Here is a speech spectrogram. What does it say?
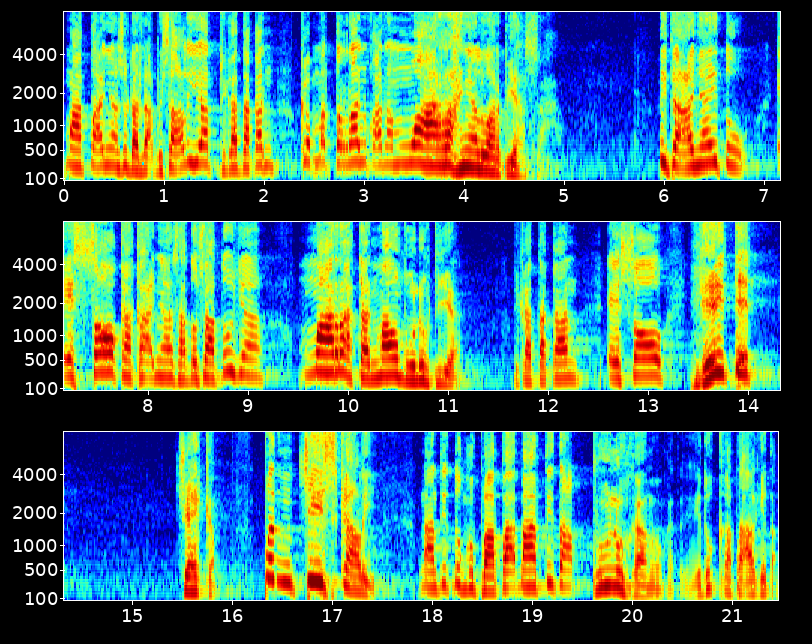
Matanya sudah tidak bisa lihat, dikatakan gemeteran karena marahnya luar biasa. Tidak hanya itu, Esau kakaknya satu-satunya marah dan mau bunuh dia. Dikatakan Esau hated Jacob benci sekali. Nanti tunggu bapak mati tak bunuh kamu katanya. Itu kata Alkitab.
